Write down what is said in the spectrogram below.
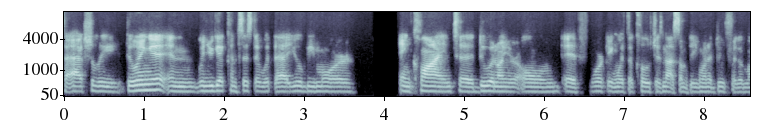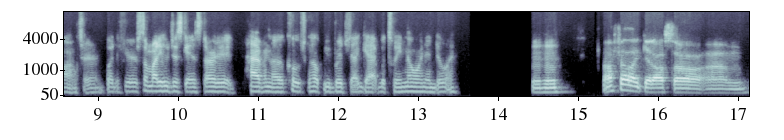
to actually doing it. And when you get consistent with that, you'll be more inclined to do it on your own if working with a coach is not something you want to do for the long term. But if you're somebody who's just getting started, having a coach can help you bridge that gap between knowing and doing. Mm-hmm. I feel like it also, um,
